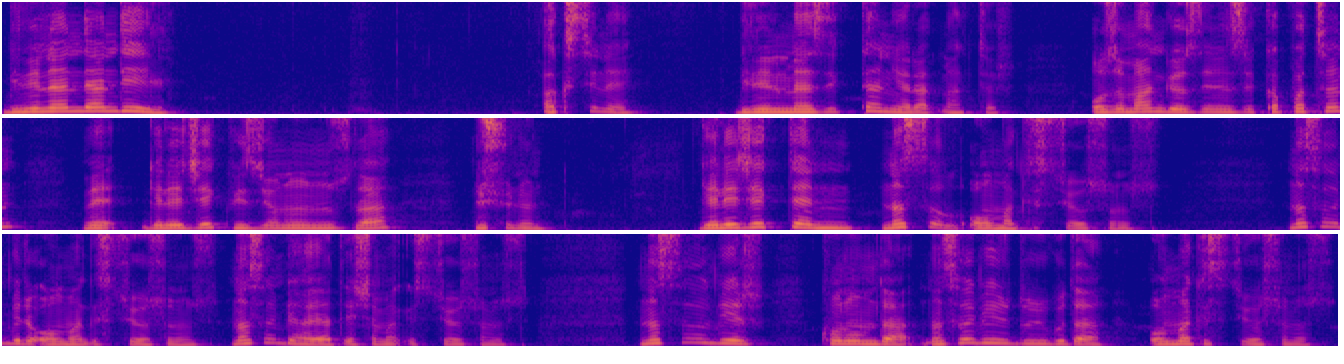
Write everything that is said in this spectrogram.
Bilinenden değil, aksine bilinmezlikten yaratmaktır. O zaman gözlerinizi kapatın ve gelecek vizyonunuzla düşünün. Gelecekte nasıl olmak istiyorsunuz? Nasıl biri olmak istiyorsunuz? Nasıl bir hayat yaşamak istiyorsunuz? Nasıl bir konumda, nasıl bir duyguda olmak istiyorsunuz?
